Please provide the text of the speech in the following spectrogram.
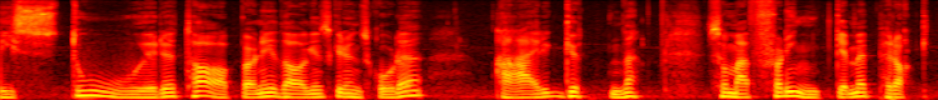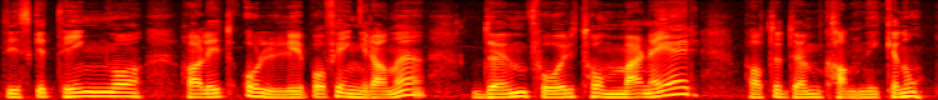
De store taperne i dagens grunnskole er guttene. Som er flinke med praktiske ting og har litt olje på fingrene. De får tommelen ned på at de kan ikke noe.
